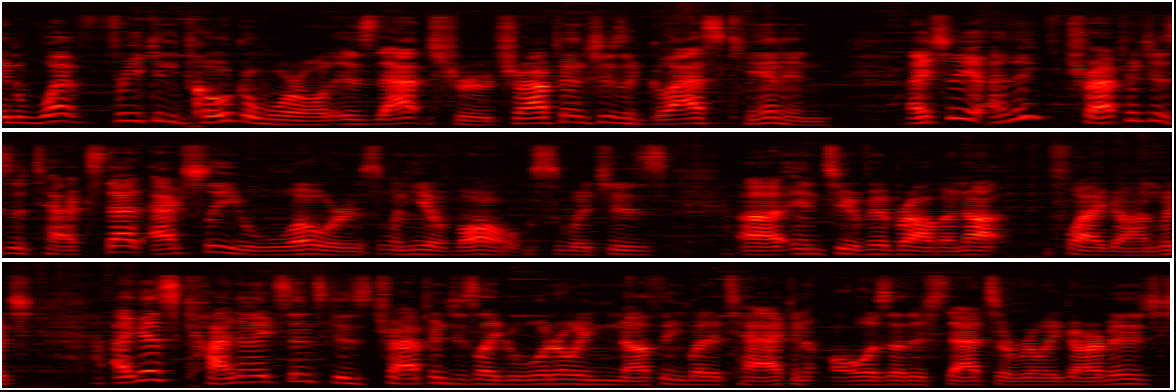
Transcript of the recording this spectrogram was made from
In what freaking Poke world is that true? Trapinch is a glass cannon. Actually, I think Trapinch's attack stat actually lowers when he evolves, which is uh, into Vibrava, not Flygon, which I guess kind of makes sense because Trapinch is like literally nothing but attack and all his other stats are really garbage.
